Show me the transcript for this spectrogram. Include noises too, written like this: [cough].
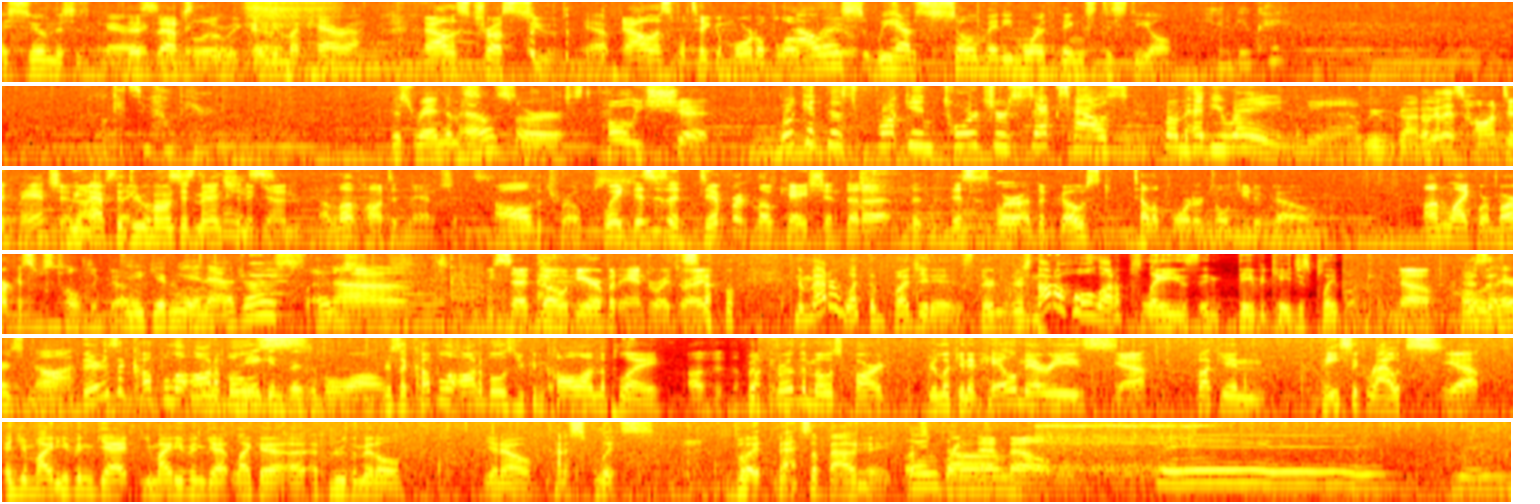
I assume this is Kara. This is Give me- absolutely give, Give me my Kara. Alice trusts you. [laughs] yeah. Alice will take a mortal blow Alice, for you. we have so many more things to steal. You gonna be okay? We'll get some help here. This random house, or Holy shit. look at this fucking torture sex house from Heavy Rain. Yeah, we've got. Look at this haunted mansion. We I have was to do haunted This is the mansion place. again. I love haunted mansions. All the tropes. Wait, this is a different location that uh th this is where the ghost teleporter told you to go. Unlike where Marcus was told to go. Did he give me an address? I just- Nah. He said go here, but androids, right? [laughs] no matter what the budget is, there, there's not a whole lot of plays in David Cage's playbook. no. There's oh, a- there's not. There's a couple of audibles. Big invisible wall. There's a couple of audibles you can call on the play, Oh, the, the but for the most part, you're looking at hail marys, Yeah, fucking basic routes, yeah. and you might even get you might even get like a, a, a through the middle, you know, kind of splits. Mm-hmm. But that's about it. Let's Ding ring that dong. bell. Ring, ring bell.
